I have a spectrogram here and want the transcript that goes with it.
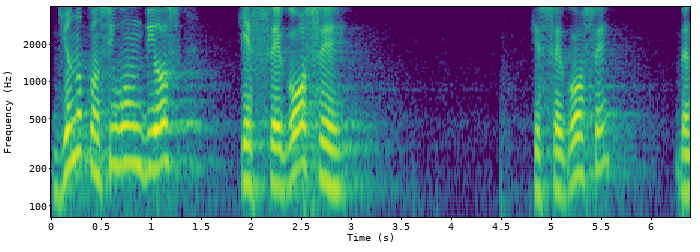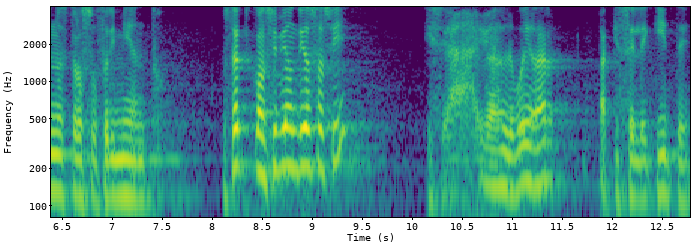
yo no concibo a un Dios que se goce, que se goce de nuestro sufrimiento. ¿Usted concibe a un Dios así? Dice, ay, ahora le voy a dar para que se le quite.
